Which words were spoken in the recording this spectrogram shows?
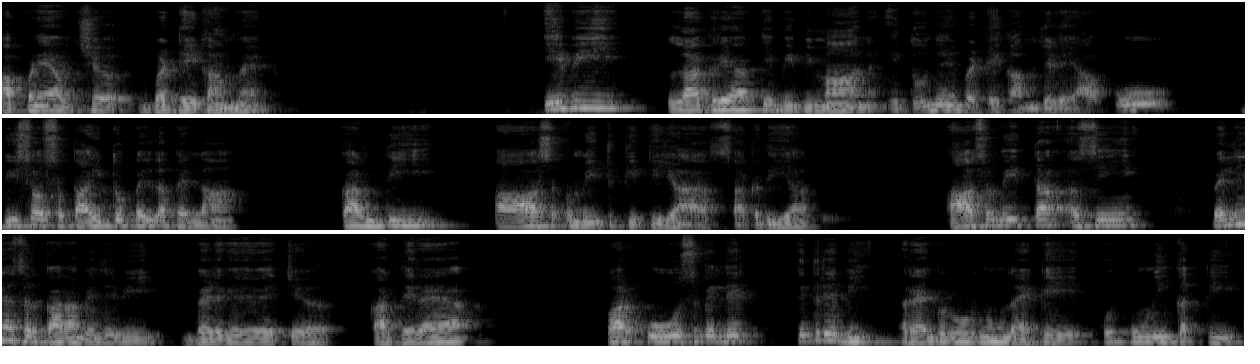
ਆਪਣੇ ਆਪ 'ਚ ਵੱਡੇ ਕੰਮ ਹੈ। ਇਹ ਵੀ ਲੱਗ ਰਿਹਾ ਕਿ ਬੀਬੀ ਮਾਨ ਇਹ ਦੋਨੇ ਵੱਡੇ ਕੰਮ ਜਿਹੜੇ ਆ, ਉਹ 2027 ਤੋਂ ਪਹਿਲਾਂ ਪਹਿਲਾਂ ਕਰਨ ਦੀ ਆਸ ਉਮੀਦ ਕੀਤੀ ਜਾ ਸਕਦੀ ਆ। ਆਸ ਉਮੀਦ ਤਾਂ ਅਸੀਂ ਪਹਿਲੀਆਂ ਸਰਕਾਰਾਂ ਵੇਲੇ ਵੀ ਬਿਲਗੇ ਵਿੱਚ ਕਰਦੇ ਰਹੇ ਆ, ਪਰ ਉਸ ਵੇਲੇ ਕਿਧਰੇ ਵੀ ਰਿੰਗ ਰੋਡ ਨੂੰ ਲੈ ਕੇ ਕੋਈ ਪੂਣੀ 31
